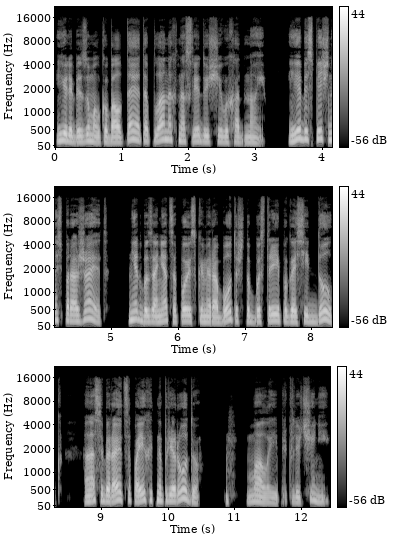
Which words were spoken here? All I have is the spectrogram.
Юля безумолку болтает о планах на следующий выходной. Ее беспечность поражает. Нет бы заняться поисками работы, чтобы быстрее погасить долг. Она собирается поехать на природу. Мало ей приключений.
